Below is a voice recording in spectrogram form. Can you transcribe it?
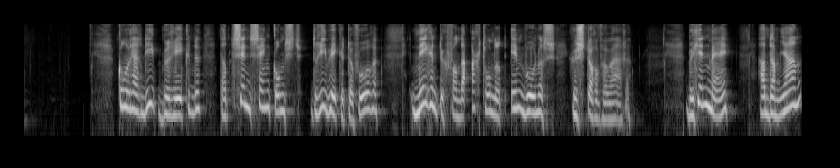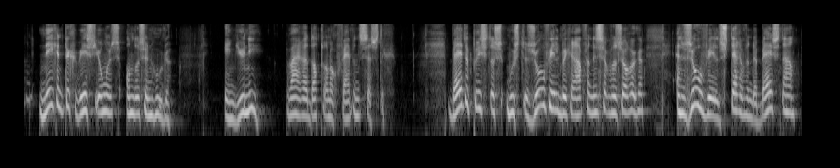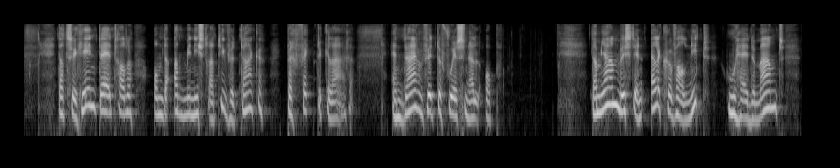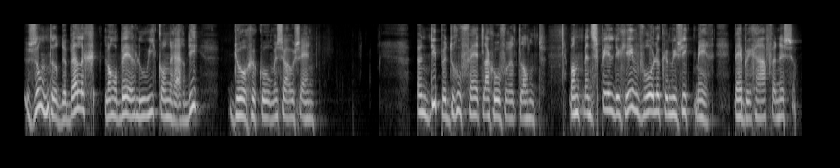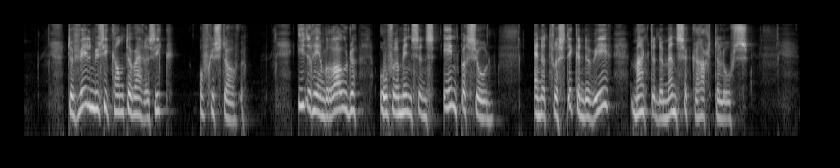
Conradi berekende dat sinds zijn komst drie weken tevoren 90 van de 800 inwoners gestorven waren. Begin mei had Damiaan 90 weesjongens onder zijn hoede. In juni waren dat er nog 65. Beide priesters moesten zoveel begrafenissen verzorgen en zoveel stervenden bijstaan, dat ze geen tijd hadden om de administratieve taken perfect te klaren. En daar vitte Fouet snel op. Damiaan wist in elk geval niet hoe hij de maand zonder de Belg Lambert-Louis Conradi doorgekomen zou zijn. Een diepe droefheid lag over het land, want men speelde geen vrolijke muziek meer bij begrafenissen. Te veel muzikanten waren ziek of gestorven. Iedereen rouwde over minstens één persoon en het verstikkende weer maakte de mensen krachteloos.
